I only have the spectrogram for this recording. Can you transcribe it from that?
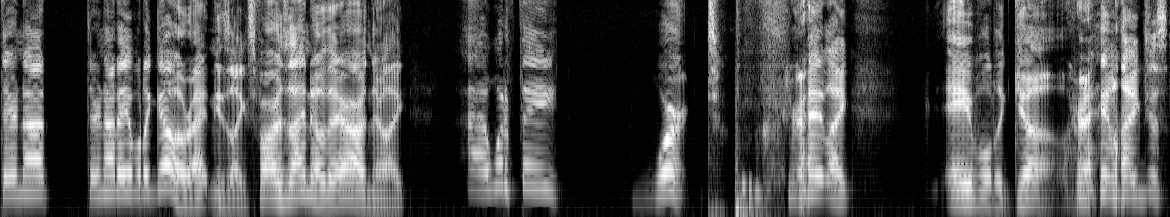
they're not they're not able to go right? And he's like, "As far as I know, they are." And they're like, uh, "What if they weren't right? Like able to go right? Like just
